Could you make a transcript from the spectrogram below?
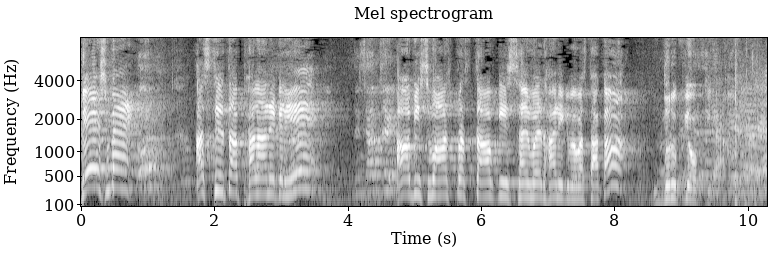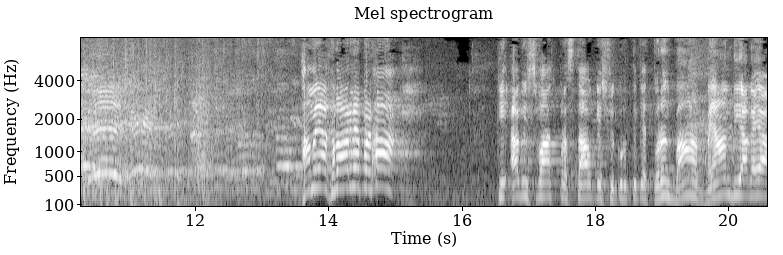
देश में अस्थिरता फैलाने के लिए अविश्वास प्रस्ताव की संवैधानिक व्यवस्था का दुरुपयोग किया। हमने अखबार में पढ़ा कि अविश्वास प्रस्ताव की स्वीकृति के तुरंत बाद बयान दिया गया।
